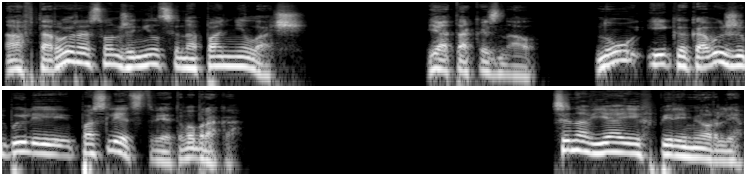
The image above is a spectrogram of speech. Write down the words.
А второй раз он женился на панне Лащ. «Я так и знал. Ну и каковы же были последствия этого брака? Сыновья их перемерли.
